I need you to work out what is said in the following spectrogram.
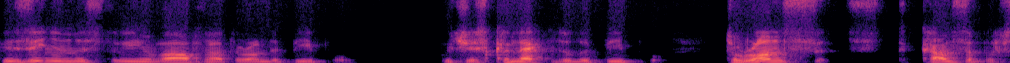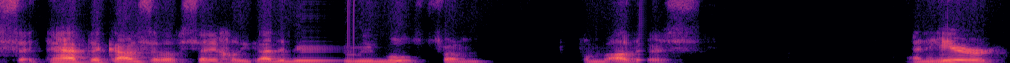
His inyan is to be involved how to run the people, which is connected to the people. To run the concept of to have the concept of seichel, you got to be removed from from others. And here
